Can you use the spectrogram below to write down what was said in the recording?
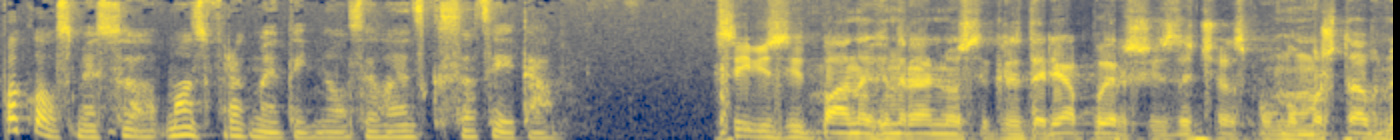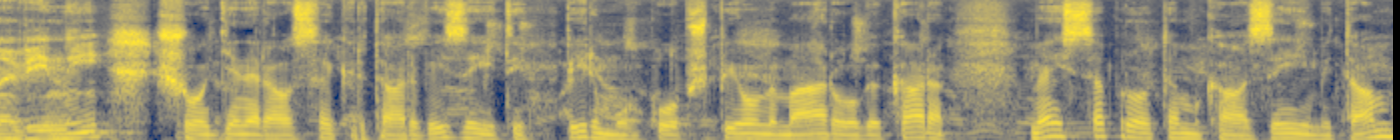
Paklausīsimies mazu fragmentiņu no Zelenskas sacītā. Цей візит пана генерального секретаря перший за час повномасштабної війни. Šo ģenerāla sekretāra vizīti, pirmo kopš pilna mēroga kara, mēs saprotam kā zīmi tam,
